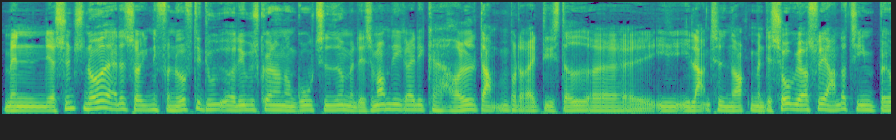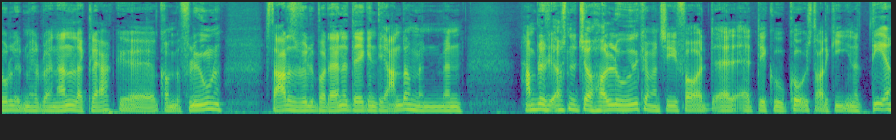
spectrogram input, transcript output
Men jeg synes, noget af det så egentlig fornuftigt ud, og det begynder nogle gode tider, men det er som om, de ikke rigtig kan holde dampen på det rigtige sted øh, i, i lang tid nok. Men det så vi også flere andre team bøvle lidt med, blandt andet Leclerc øh, kom jo flyvende, startede selvfølgelig på et andet dæk end de andre, men, men han blev også nødt til at holde ude, kan man sige, for at, at, at det kunne gå i strategien, og der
